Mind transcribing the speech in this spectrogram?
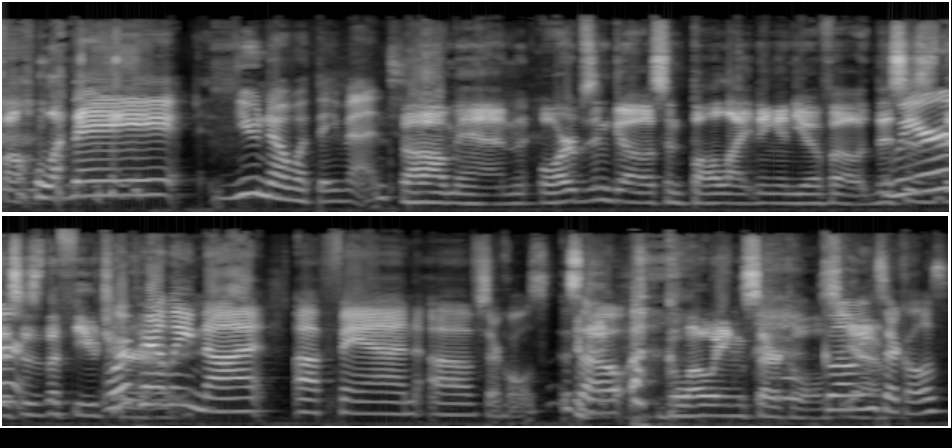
ball lightning. They, you know what they meant. Oh man, orbs and ghosts and ball lightning and UFO. This We're- is this is the future. We're apparently not a fan of circles, so glowing circles. glowing yeah. circles.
